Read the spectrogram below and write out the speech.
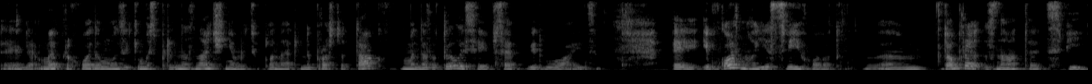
Е, Ми приходимо з якимось предназначенням на цю планету. Не просто так ми народилися і все відбувається. Е, І в кожного є свій голод. Ем, Добре знати свій,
